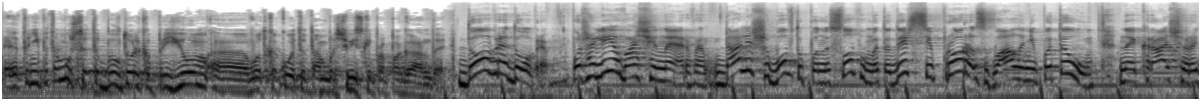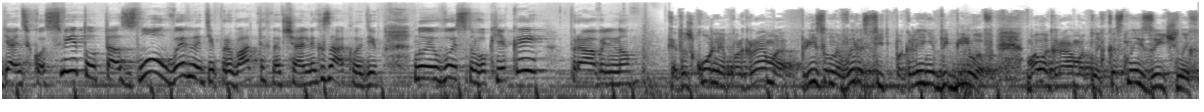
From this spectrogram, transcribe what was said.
Это не потому, что это был только прием э, вот какой-то там большевистской пропаганды. Добре, добре. Пожалію ваші нерви. Далі Шабовту понесло по методичці про розвалені ПТУ, найкращого радянського світу та зло у вигляді приватних навчальних закладів. Ну і висновок який правильно. Эта школьная программа призвана вырастить поколение дебилов, малограмотных, косноязычных,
